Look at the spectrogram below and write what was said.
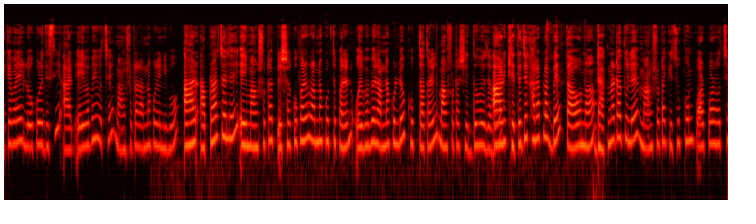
একেবারেই লো করে দিছি আর এইভাবেই হচ্ছে মাংসটা রান্না করে নিব। আর আপনারা চাইলে এই মাংসটা প্রেসার কুকারেও রান্না করতে পারেন, ওইভাবে রান্না করলেও খুব তাড়াতাড়ি মাংসটা সিদ্ধ হয়ে যাবে। আর খেতে যে খারাপ লাগবে তাও না, ঢাকনাটা তুলে মাংসটা কিছুক্ষণ পর পর হচ্ছে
